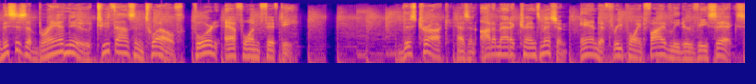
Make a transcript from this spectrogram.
This is a brand new 2012 Ford F-150. This truck has an automatic transmission and a 3.5-liter V6.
